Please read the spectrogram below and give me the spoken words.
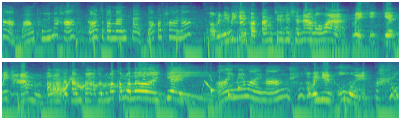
ค่ะ วางพื้นนะคะ ก็จะประมาณ 8 บล็อกก็พอเนาะต่อไปนี้พี่เคนขอตั้งชื่อให้ชาแนลแล้วว่า ไม่ขี้เกียจไม่ทำเพราะเราจะทำฟาร์มอัตโนมัติทั้งหมดเลย เย้เอ้ยไม่ไหวมั้ง เอาไว้ยืนอู้ไงเฮ้ย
